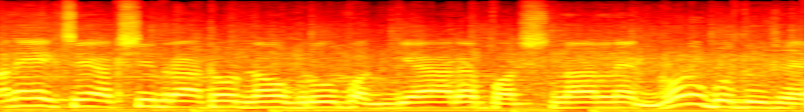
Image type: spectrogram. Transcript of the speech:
અને એક છે અક્ષિત રાઠોડ, નવ ગ્રુપ, અગિયાર પર્સનલ ને ઘણું બધું છે.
